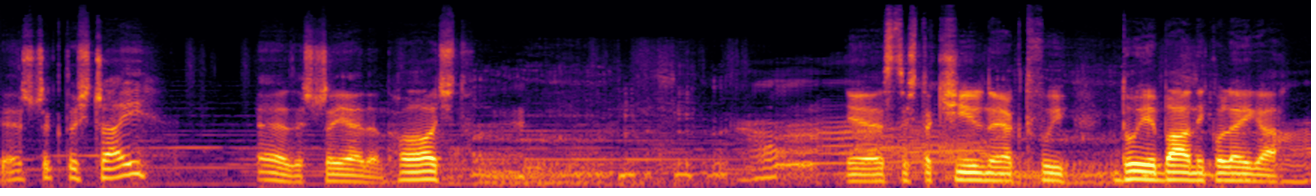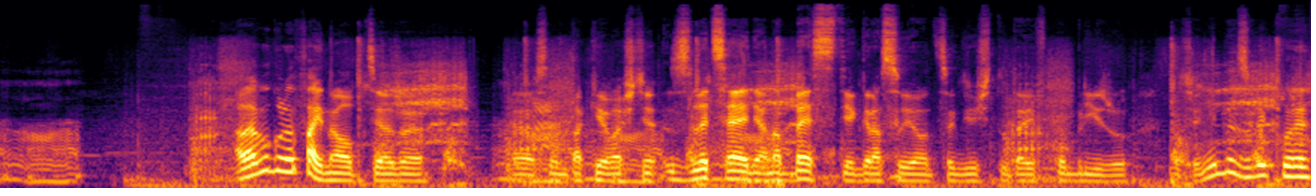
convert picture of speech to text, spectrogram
Jeszcze ktoś czai? Jest jeszcze jeden. Chodź tu. Nie jesteś tak silny jak twój dojebany kolega. Ale w ogóle fajna opcja, że są takie właśnie zlecenia na bestie grasujące gdzieś tutaj w pobliżu. Wiecie, niby zwykły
